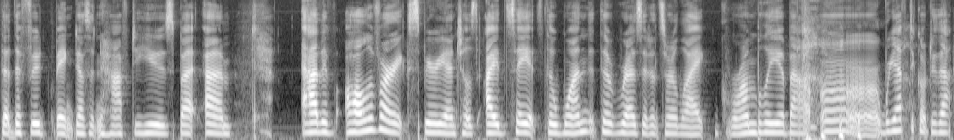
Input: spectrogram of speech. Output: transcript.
that the food bank doesn't have to use but um out of all of our experientials, I'd say it's the one that the residents are like grumbly about. Oh, we have to go do that.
